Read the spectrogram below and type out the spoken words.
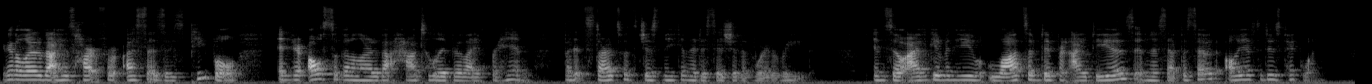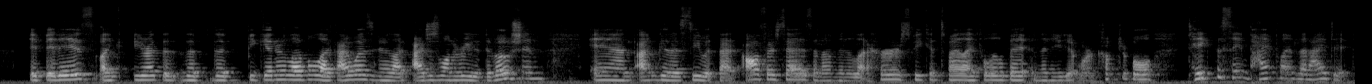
You're going to learn about his heart for us as his people. And you're also going to learn about how to live your life for him. But it starts with just making the decision of where to read. And so I've given you lots of different ideas in this episode. All you have to do is pick one. If it is like you're at the, the, the beginner level like I was and you're like, I just want to read a devotion and I'm to see what that author says and I'm to let her speak into my life a little bit and then you get more comfortable. Take the same pipeline that I did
